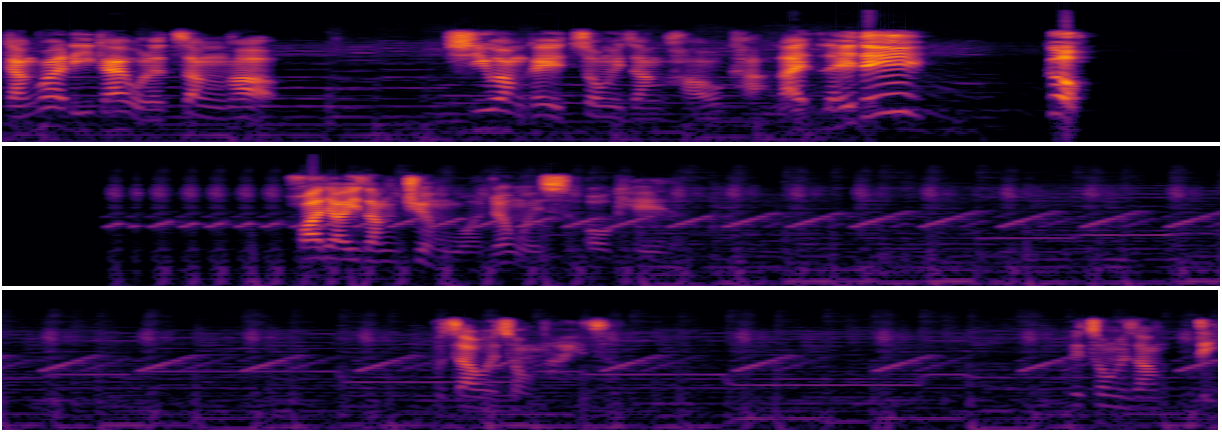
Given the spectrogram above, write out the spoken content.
赶快离开我的账号，希望可以中一张好卡，来，Lady。花掉一张券，我认为是 OK 的。不知道会中哪一张，会中一张顶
